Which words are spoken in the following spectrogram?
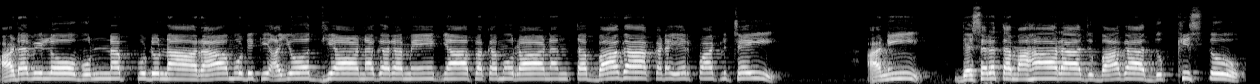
అడవిలో ఉన్నప్పుడు నా రాముడికి అయోధ్య నగరమే జ్ఞాపకము రానంత బాగా అక్కడ ఏర్పాట్లు చేయి. అని దశరథ మహారాజు బాగా దుఃఖిస్తూ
